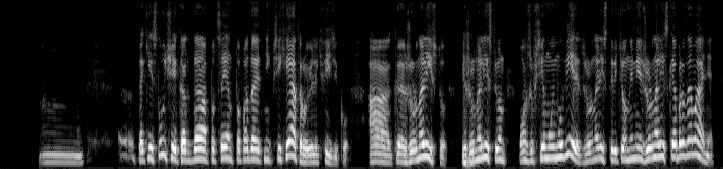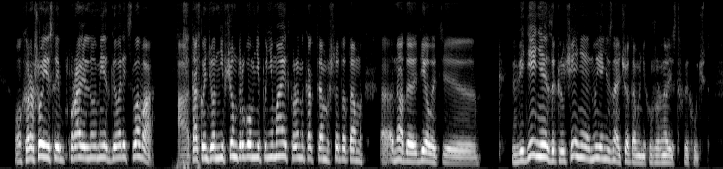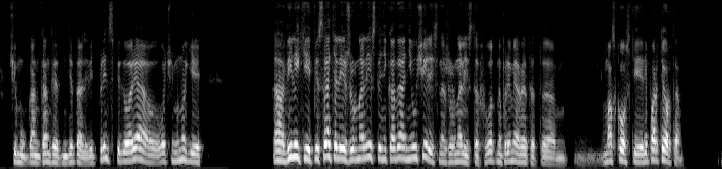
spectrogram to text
э, такие случаи, когда пациент попадает не к психиатру или к физику, а к журналисту. И журналист, он, он же всему ему верит. Журналист ведь он имеет журналистское образование. Он хорошо, если правильно умеет говорить слова. А так он ни в чем другом не понимает, кроме как там что-то там надо делать э, введение, заключение, ну, я не знаю, что там у них у журналистов их учат, чему кон- конкретно детали. Ведь, в принципе говоря, очень многие а, великие писатели и журналисты никогда не учились на журналистов. Вот, например, этот э, московский репортер там.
